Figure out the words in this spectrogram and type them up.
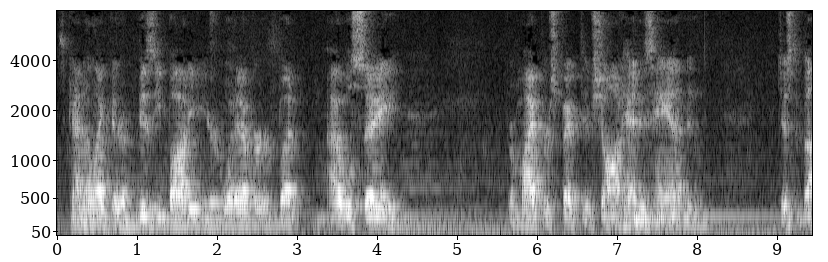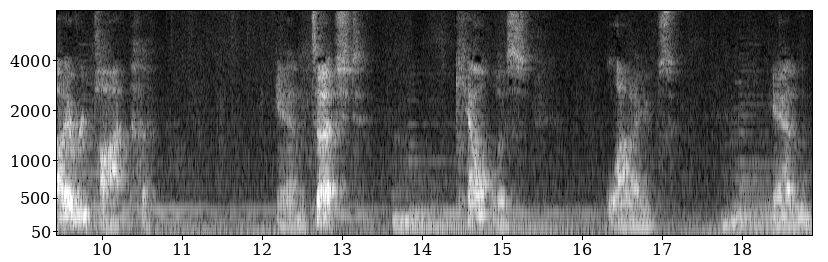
it's kind of mm-hmm. like they're a busybody or whatever. But I will say, from my perspective, Sean had his mm-hmm. hand in just about every pot and touched countless lives. And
